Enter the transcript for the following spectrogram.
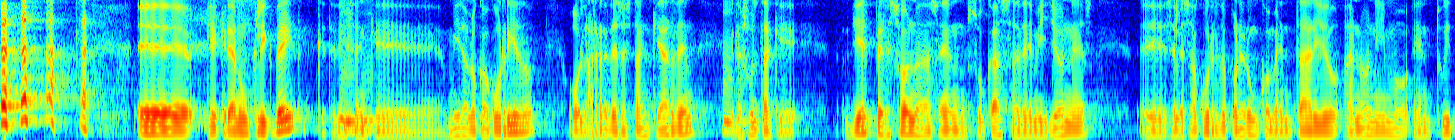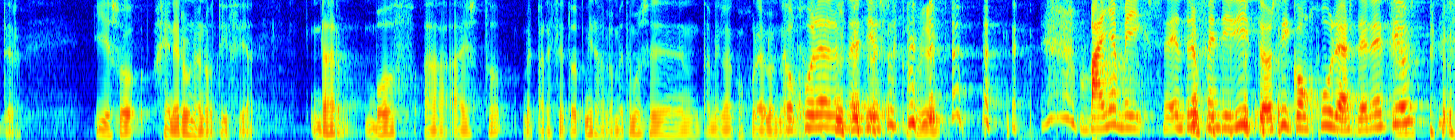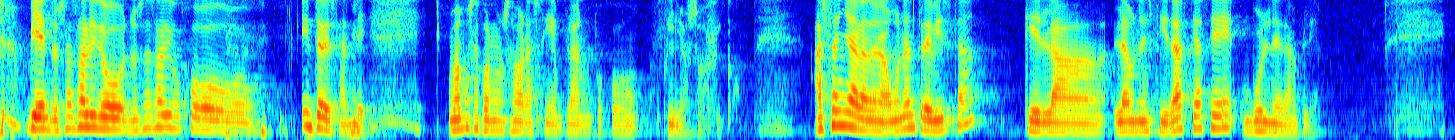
Eh, que crean un clickbait, que te dicen que mira lo que ha ocurrido, o las redes están que arden, y resulta que 10 personas en su casa de millones eh, se les ha ocurrido poner un comentario anónimo en Twitter, y eso genera una noticia. Dar voz a, a esto me parece... to- Mira, lo metemos en, también en la conjura de los necios. Conjura de los necios. Vaya mix entre ofendiditos y conjuras de necios. Bien, nos ha salido, nos ha salido un juego interesante. Vamos a ponernos ahora sí en plan un poco filosófico. Has señalado en alguna entrevista que la, la honestidad te hace vulnerable.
